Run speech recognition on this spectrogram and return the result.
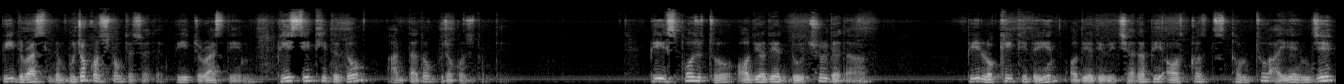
be dressed in은 무조건 수동태 써야 돼. be dressed in be seated도 앉다도 무조건 수동태. be exposed to 어디 어디에 노출되다 be located in 어디 어디 위치하다 be accustomed to ing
